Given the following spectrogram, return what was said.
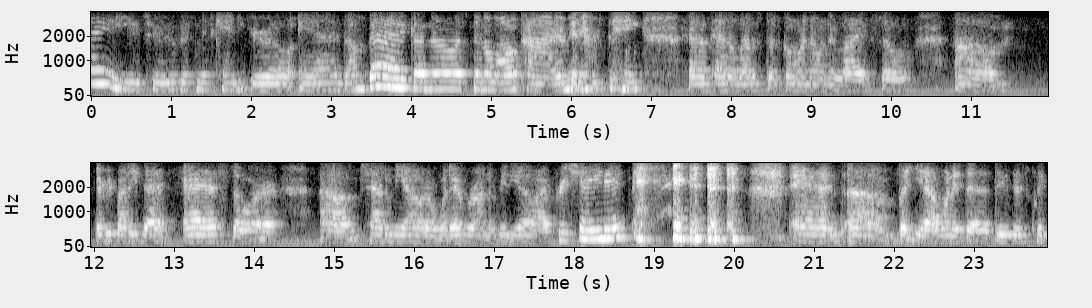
Hey YouTube, it's Miss Khandi Gurl and I'm back. I know it's been a long time and everything. I've had a lot of stuff going on in life, so um, everybody that asked or um, shouted me out or whatever on the video, I appreciate it. and um, but yeah, I wanted to do this quick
